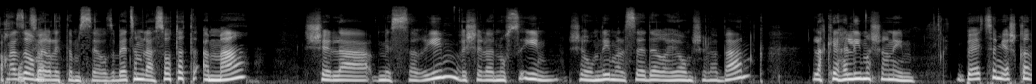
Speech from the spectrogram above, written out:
החוצה. מה זה אומר לתמסר? זה בעצם לעשות התאמה של המסרים ושל הנושאים שעומדים על סדר היום של הבנק לקהלים השונים. בעצם יש כאן,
